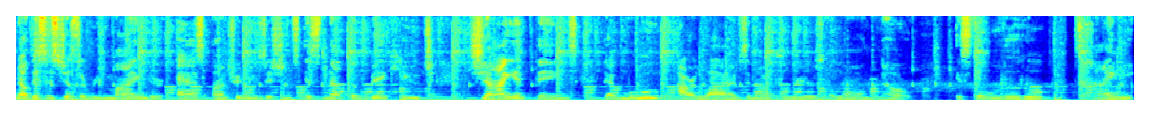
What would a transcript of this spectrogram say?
Now, this is just a reminder as entre musicians, it's not the big, huge, giant things that move our lives and our careers along. No, it's the little, tiny,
